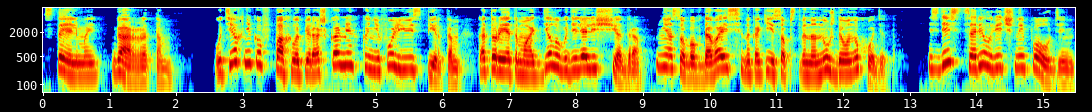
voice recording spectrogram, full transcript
с Тельмой, Гарретом. У техников пахло пирожками, канифолью и спиртом, которые этому отделу выделяли щедро, не особо вдаваясь, на какие, собственно, нужды он уходит. Здесь царил вечный полдень,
